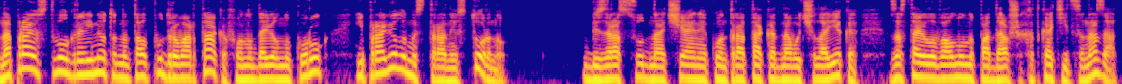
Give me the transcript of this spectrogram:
Направив ствол гравимета на толпу дровартаков, он надавил на курок и провел им из стороны в сторону — Безрассудно отчаянная контратака одного человека заставила волну нападавших откатиться назад.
